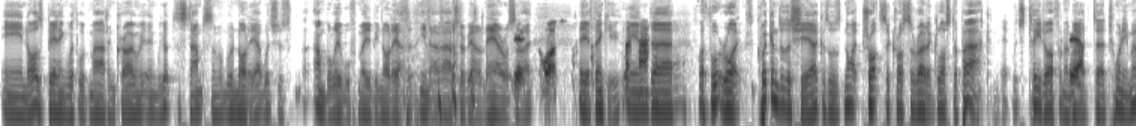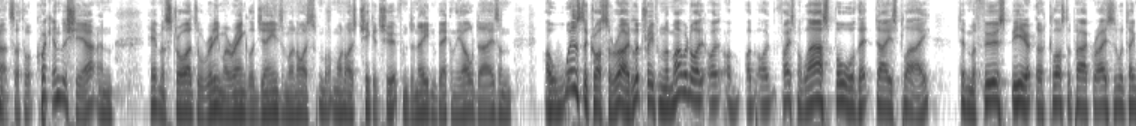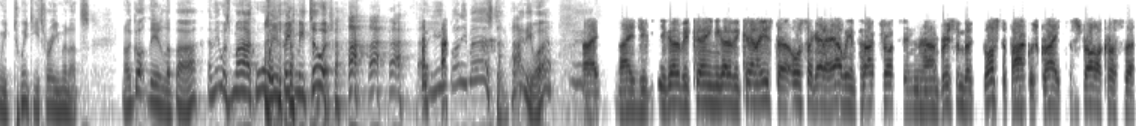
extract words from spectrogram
and I was betting with, with Martin Crowe, and we got to stumps and we are not out, which was unbelievable for me to be not out, you know, after about an hour or so. yeah, was. yeah, thank you. And uh, I thought, right, quick into the shower because it was night trots across the road at Gloucester Park, yep. which teed off in about uh, 20 minutes. I thought, quick in the shower and had my strides already, my Wrangler jeans and my nice, my nice checkered shirt from Dunedin back in the old days, and I whizzed across the road. Literally, from the moment I, I, I, I faced my last ball of that day's play to have my first beer at the Gloucester Park races would take me 23 minutes. And I got there to the bar, and there was Mark Waugh. He beat me to it. thought, you bloody bastard. But anyway. Mate, mate you, you got to be keen. you got to be keen. I used to also go to Albion Park Trots in uh, Brisbane, but Gloucester Park was great. To stroll across the,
